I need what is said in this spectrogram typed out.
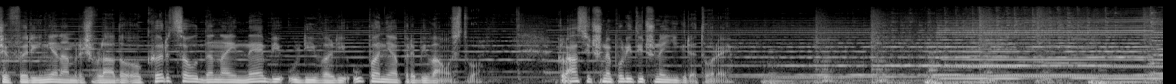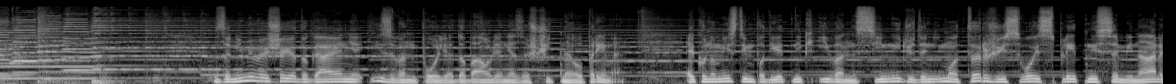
Čeferin je namreč vlado okrcal, da naj ne bi ulivali upanja prebivalstvu. Klasične politične igre torej. Zanimivejše je dogajanje izven polja dobavljanja zaščitne opreme. Ekonomist in podjetnik Ivan Simič denimo trži svoj spletni seminar,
